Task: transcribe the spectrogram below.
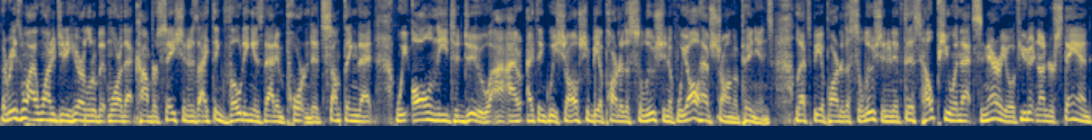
The reason why I wanted you to hear a little bit more of that conversation is I think voting is that important. It's something that we all need to do. I, I think we should all should be a part of the solution. If we all have strong opinions, let's be a part of the solution. And if this helps you in that scenario, if you didn't understand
